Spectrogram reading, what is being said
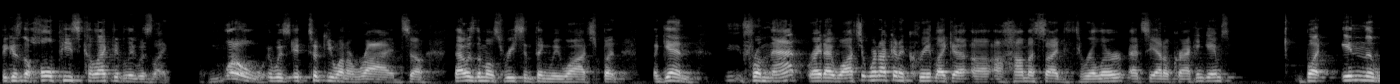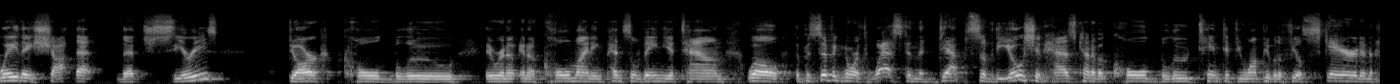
because the whole piece collectively was like, whoa! It was it took you on a ride. So that was the most recent thing we watched. But again, from that, right? I watched it. We're not going to create like a, a, a homicide thriller at Seattle Kraken games, but in the way they shot that that series dark, cold blue. They were in a, in a coal mining Pennsylvania town. Well, the Pacific Northwest and the depths of the ocean has kind of a cold blue tint if you want people to feel scared. And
